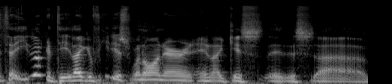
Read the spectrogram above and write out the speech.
say you look at the like if you just went on there and, and like this this uh,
